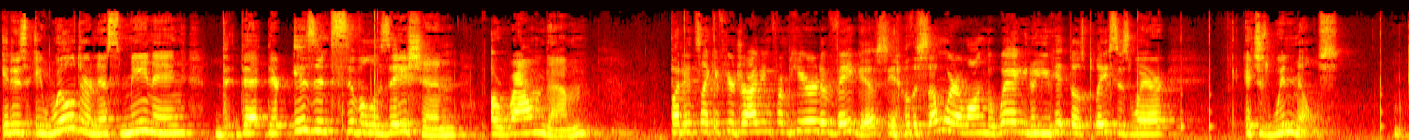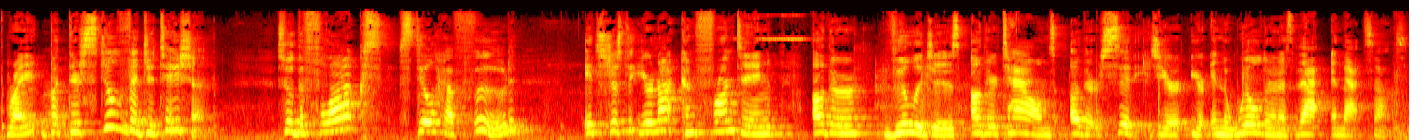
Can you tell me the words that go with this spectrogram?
it is a wilderness, meaning th- that there isn't civilization around them. But it's like if you're driving from here to Vegas, you know, there's somewhere along the way, you know, you hit those places where it's just windmills, right? right. But there's still vegetation. So the flocks still have food. It's just that you're not confronting other villages, other towns, other cities. You're you're in the wilderness that in that sense.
